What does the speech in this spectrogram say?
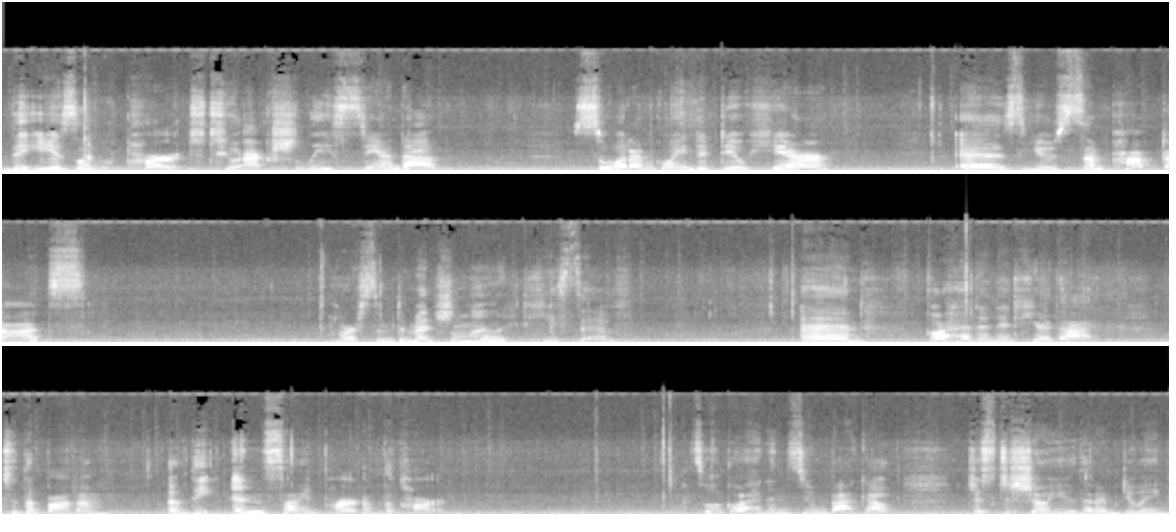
the easel part to actually stand up. So what I'm going to do here is use some pop dots or some dimensional adhesive. And go ahead and adhere that to the bottom of the inside part of the card. So I'll go ahead and zoom back out just to show you that I'm doing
